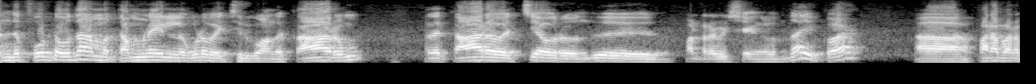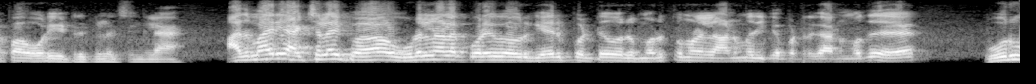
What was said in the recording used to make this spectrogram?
அந்த போட்டோவை தான் நம்ம தமிழ்நாட்டில் கூட வச்சிருக்கோம். அந்த காரும் அந்த காரை வச்சு அவர் வந்து பண்ற விஷயங்களும் தான் இப்போ பரபரப்பாக ஓடிக்கிட்டு இருக்குன்னு வச்சுங்களேன். அது மாதிரி ஆக்சுவலாக இப்போ உடல்நலக் குறைவு அவருக்கு ஏற்பட்டு ஒரு மருத்துவமனையில் அனுமதிக்கப்பட்டிருக்காரும் போது ஒரு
